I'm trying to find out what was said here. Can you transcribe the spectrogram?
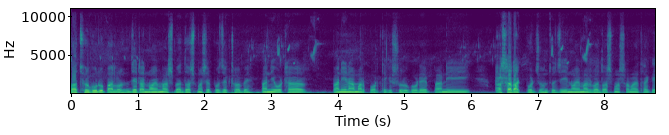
বাছুর গরু পালন, যেটা নয় মাস বা দশ মাসের প্রজেক্ট হবে, পানি ওঠার, পানি নামার পর থেকে শুরু করে পানি আসার আগ পর্যন্ত, যে নয় মাস বা দশ মাস সময় থাকে,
